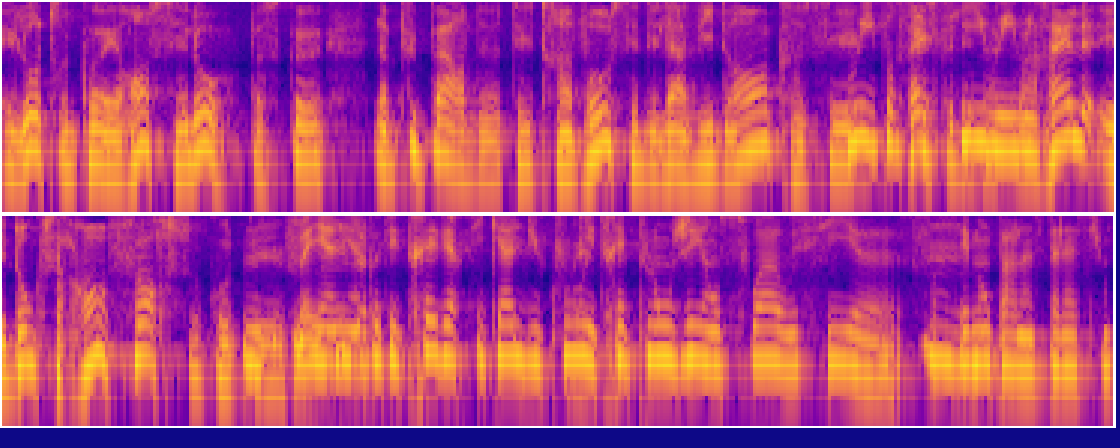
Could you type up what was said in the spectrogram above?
Et l'autre cohérence, c'est l'eau, parce que la plupart de tes travaux, c'est de la vie d'encre, c'est oui, pour presque des oui, aquarelles, et donc ça renforce ce côté. Mm. Bah, il y a un côté très vertical du coup et très plongé en soi aussi, euh, forcément mm. par l'installation.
